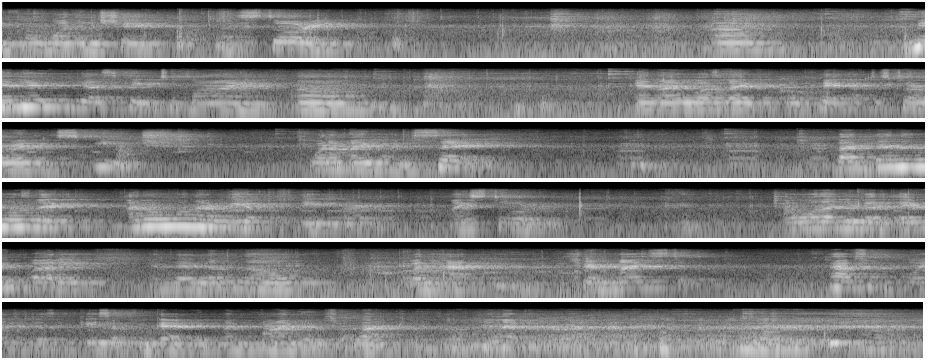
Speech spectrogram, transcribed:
if I wanted to share my story. Um, many ideas came to mind, um, and I was like, okay, I have to start writing a speech. What am I going to say? But then I was like, I don't want to read off paper my story. I want to look at everybody and let them know what happened, share my story. Have some points just in case I forget it, my mind goes blank. You never know.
